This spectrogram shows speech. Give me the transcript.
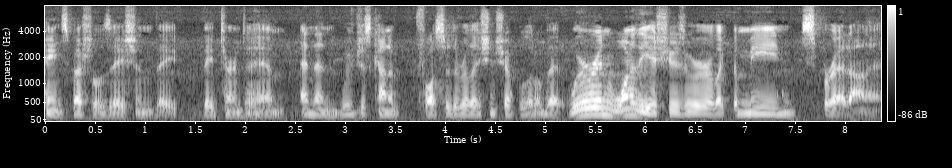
paint specialization. They they turned to him, and then we've just kind of fostered the relationship a little bit. We were in one of the issues. We were like the main spread on it,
